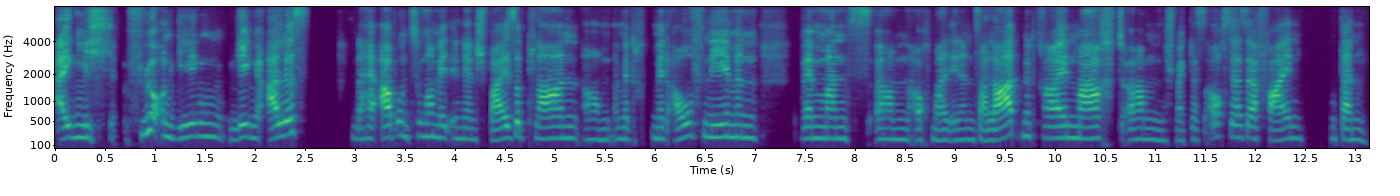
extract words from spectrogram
eigentlich für und gegen, gegen alles. Daher ab und zu mal mit in den Speiseplan ähm, mit, mit aufnehmen. Wenn man es ähm, auch mal in einen Salat mit reinmacht, ähm, schmeckt das auch sehr, sehr fein. Und dann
